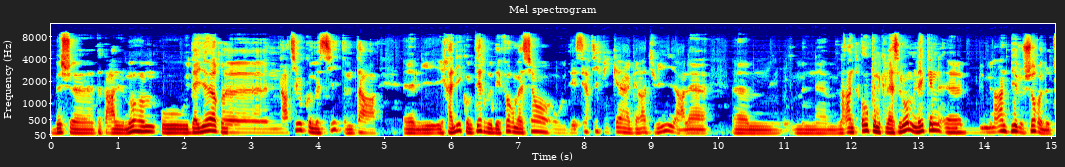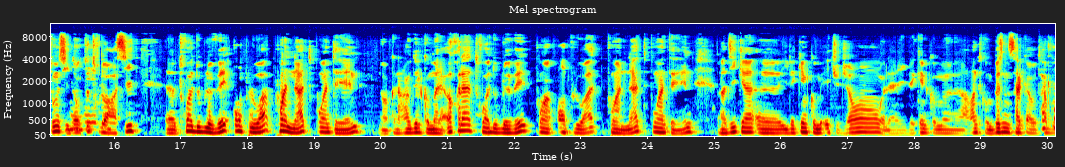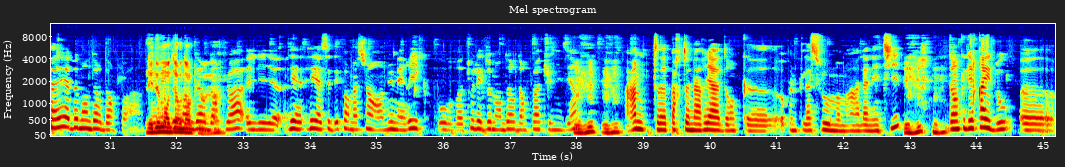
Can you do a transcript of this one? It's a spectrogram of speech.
باش تتعلموهم ودايوغ نعطيوكم السيت نتاع اللي يخليكم تاخذوا دي فورماسيون و دي سيرتيفيكا غراتوي على من من عند اوبن كلاس روم لكن من عند بيرو الشغل التونسي دونك تدخلوا على السيت www.emploi.nat.tn دونك نعاود لكم مره اخرى www.emploi.nat.tn غاديك اذا كانكم اتيديون ولا اذا كانكم عندكم بزنس هكا وتحبوا هي دوموندور دومبلوا Les demandeurs demandeurs d'emploi, d'emploi اللي هي هي c'est des formations en numérique pour tous les demandeurs d'emploi tunisiens مهم، مهم، عملت partenariat donc euh, open classroom مع لانيتي مهم، مهم. دونك اللي قايدوا آه،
